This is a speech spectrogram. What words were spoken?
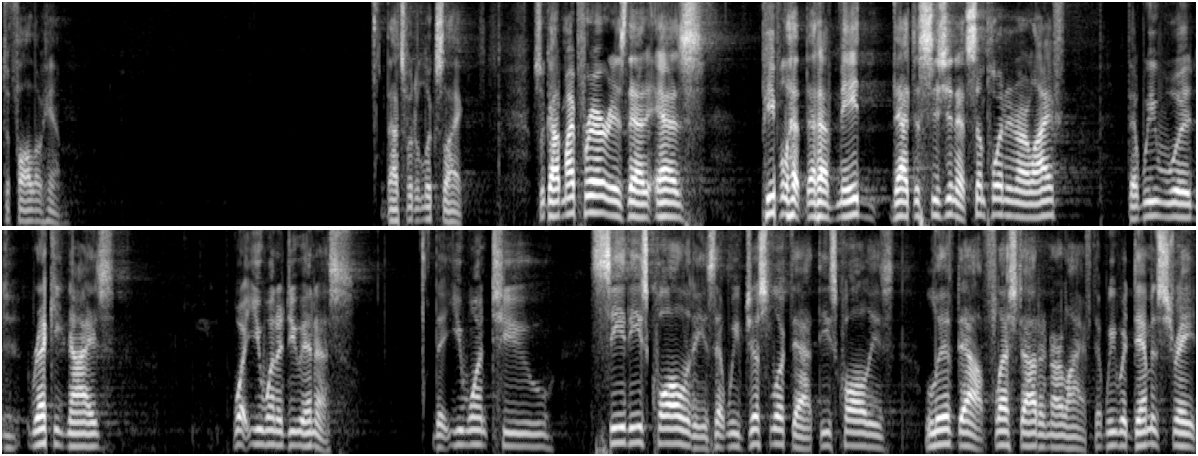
to follow Him. That's what it looks like. So, God, my prayer is that as people have, that have made that decision at some point in our life, that we would recognize what you want to do in us. That you want to see these qualities that we've just looked at, these qualities lived out, fleshed out in our life. That we would demonstrate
